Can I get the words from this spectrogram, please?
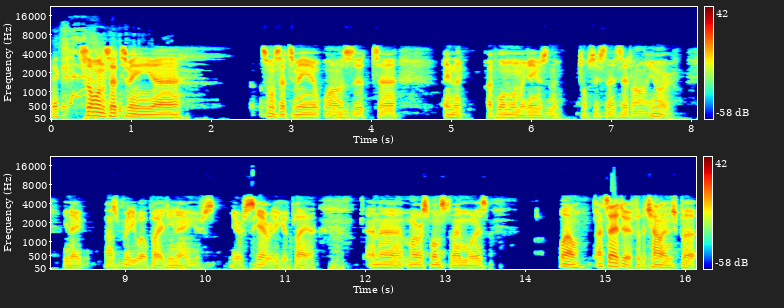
Okay. someone said to me, uh, someone said to me when I was at uh, in the I'd won one of my games in the top six, and they said, "Oh, you're, you know, that was really well played. You know, you're you're a scarily good player." And uh, my response to them was, "Well, I'd say I do it for the challenge, but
